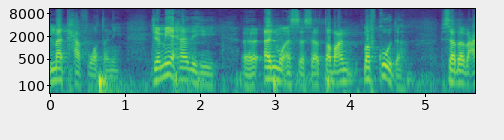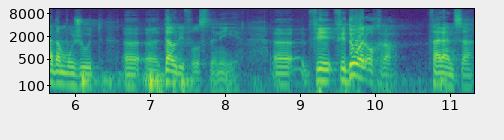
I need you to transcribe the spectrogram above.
متحف وطني. جميع هذه المؤسسات طبعا مفقودة بسبب عدم وجود دولة فلسطينية. في في دول أخرى فرنسا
